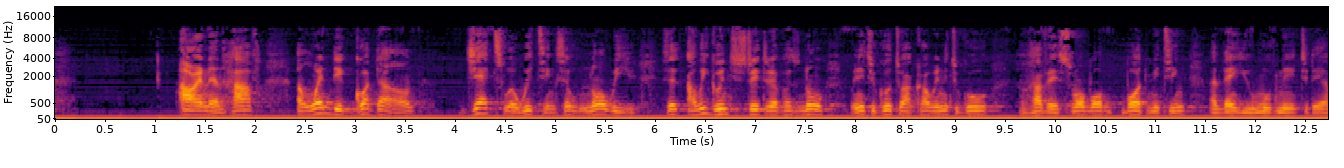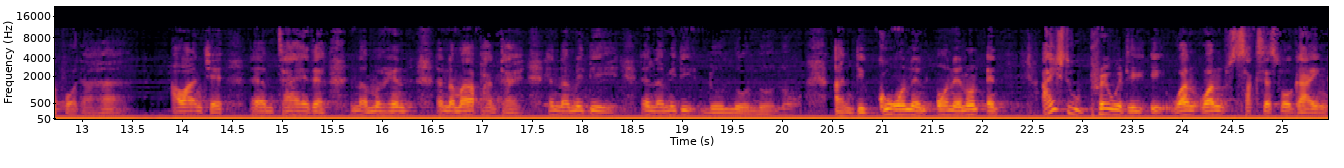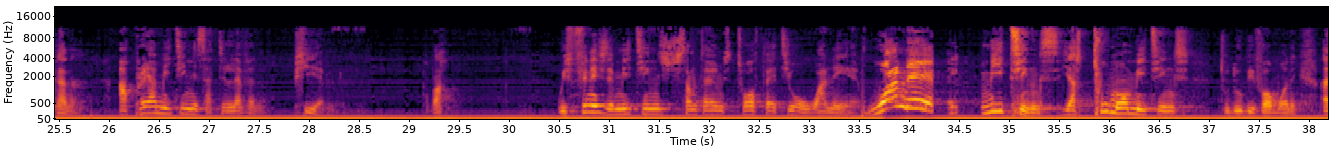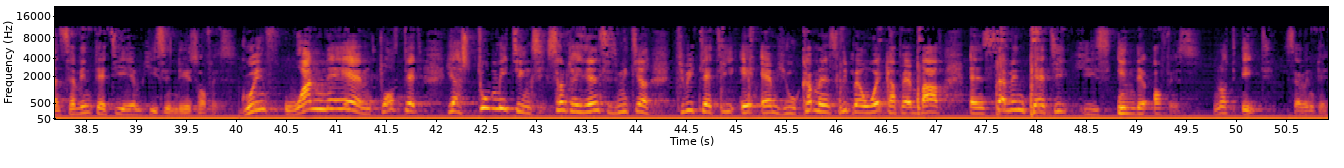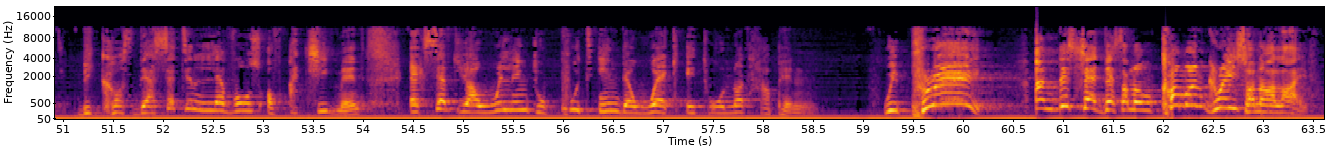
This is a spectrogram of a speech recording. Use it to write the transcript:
hour and a half. And when they got down, jets were waiting. So no, we said, are we going to straight to the airport? No, we need to go to Accra. We need to go have a small board, board meeting, and then you move me to the airport. Uh-huh. I want you. I'm tired. I'm and I'm tired. I'm and I'm No, no, no, no. And they go on and on and on. And I used to pray with a, a, eh, one one successful guy in Ghana. Our prayer meeting is at 11 p.m. Papa, we finish the meetings sometimes 12:30 or 1 a.m. 1 a.m. meetings. He has two more meetings to do before morning. And 7.30 a.m. he's in his office. Going 1 a.m., 12.30, he has two meetings. Sometimes he ends his meeting at 3.30 a.m. He will come and sleep and wake up and bath. And 7.30 he's in the office. Not 8, 7.30. Because there are certain levels of achievement, except you are willing to put in the work, it will not happen. We pray. And this said, there's an uncommon grace on our life.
